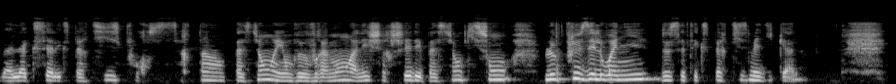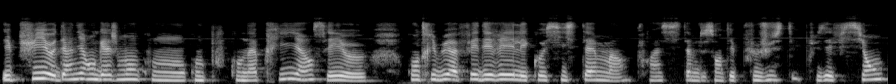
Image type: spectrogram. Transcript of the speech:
bah, l'accès à l'expertise pour certains patients et on veut vraiment aller chercher les patients qui sont le plus éloignés de cette expertise médicale. Et puis, euh, dernier engagement qu'on a pris, hein, c'est euh, contribuer à fédérer l'écosystème hein, pour un système de santé plus juste et plus efficient.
